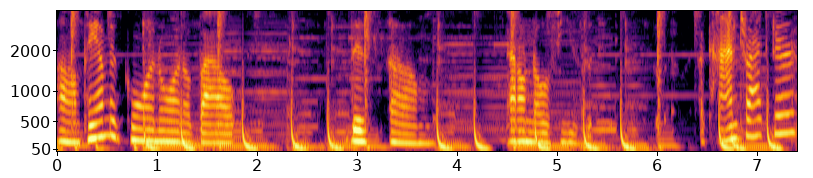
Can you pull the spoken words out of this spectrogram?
Um, Pam is going on about this. Um, I don't know if he's a contractor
